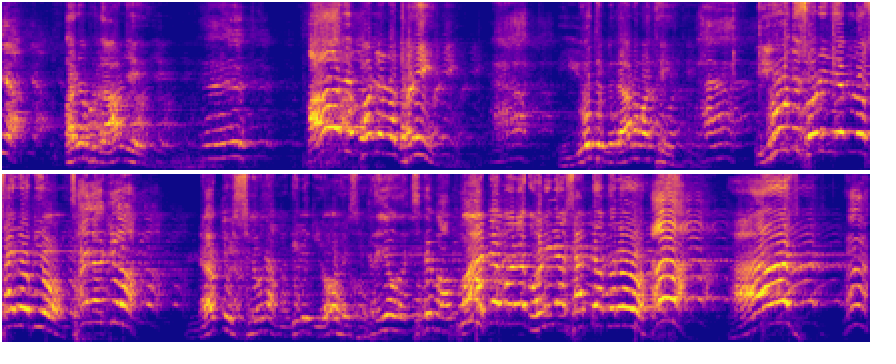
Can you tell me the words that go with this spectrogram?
ગયા. અરે પ્રધાનજી આજે પોતાનો ધણી યુદ્ધ મેદાનમાંથી યુદ્ધ છોડીને એકલો સાયો ગયો. સાયો ગયો. ન તો શિવના મંદિરે ગયો હશે. ગયો છે બાપુ. માટે મારા ઘોડીના શબ્દ કરો હા. આજ હા.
